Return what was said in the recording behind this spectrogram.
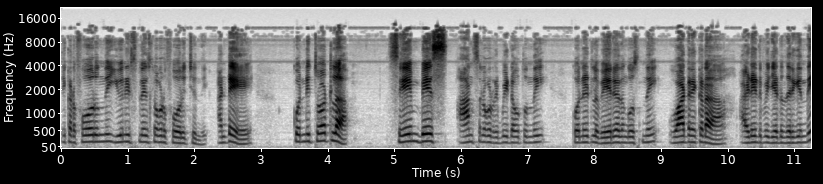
ఇక్కడ ఫోర్ ఉంది యూనిట్స్ ప్లేస్లో కూడా ఫోర్ వచ్చింది. అంటే కొన్ని చోట్ల సేమ్ బేస్ ఆన్సర్లో కూడా రిపీట్ అవుతుంది. కొన్నిట్లో వేరే విధంగా వస్తుంది. వాటిని ఇక్కడ ఐడెంటిఫై చేయడం జరిగింది.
